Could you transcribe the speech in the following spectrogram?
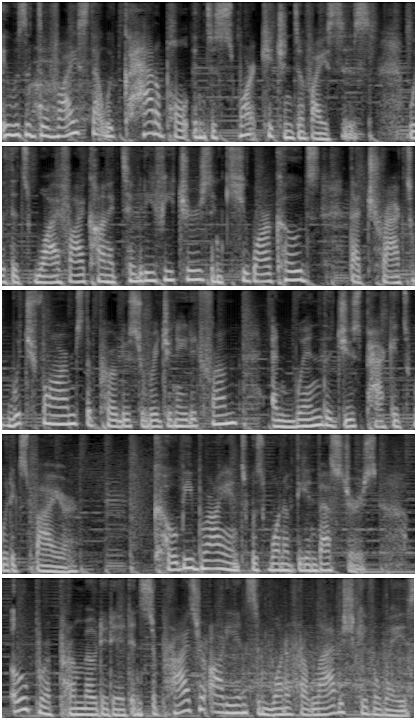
It was a device that would catapult into smart kitchen devices with its Wi Fi connectivity features and QR codes that tracked which farms the produce originated from from and when the juice packets would expire. Kobe Bryant was one of the investors. Oprah promoted it and surprised her audience in one of her lavish giveaways.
